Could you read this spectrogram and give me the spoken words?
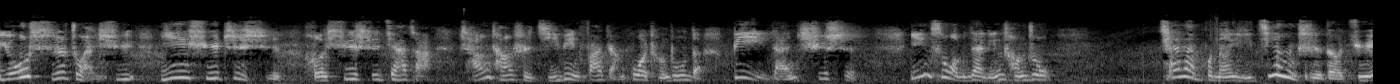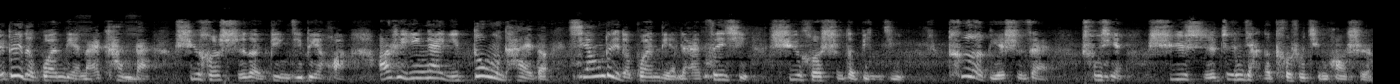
由实转虚、因虚致实和虚实夹杂，常常是疾病发展过程中的必然趋势。因此，我们在临床中千万不能以静止的绝对的观点来看待虚和实的病机变化，而是应该以动态的相对的观点来分析虚和实的病机，特别是在。出现虚实真假的特殊情况时，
